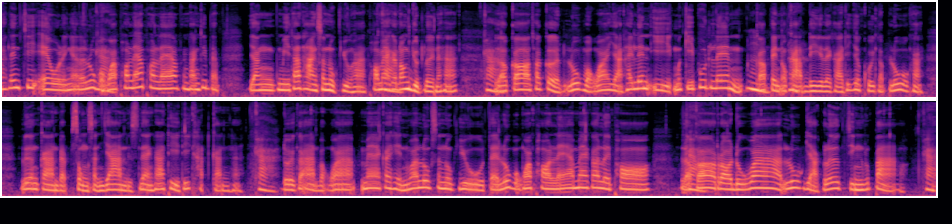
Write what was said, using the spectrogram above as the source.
ฮะเล่นจีเอลอะไรเงี้ยแล้วลูกบอกว่าพอแล้วพอแล้วทั้งๆที่แบบยังมีท่าทางสนุกอยู่ค่ะพ่อแม่ก็ต้องหยุดเลยนะคะ แล้วก็ถ้าเกิดลูกบอกว่าอยากให้เล่นอีก เมื่อกี้พูดเล่นก็เป็นโอกาสดีเลยค่ะ ที่จะคุยกับลูกค่ะ เรื่องการแบบส่งสัญญาณหรือแสดงท่าทีที่ขัดกันค่ะ โดยก็อาจบอกว่าแม่ก็เห็นว่าลูกสนุกอยู่ แต่ลูกบอกว่าพอแล้วแม่ก็เลยพอ แล้วก็รอดูว่าลูกอยากเลิกจริงหรือเปล่าค่ะ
